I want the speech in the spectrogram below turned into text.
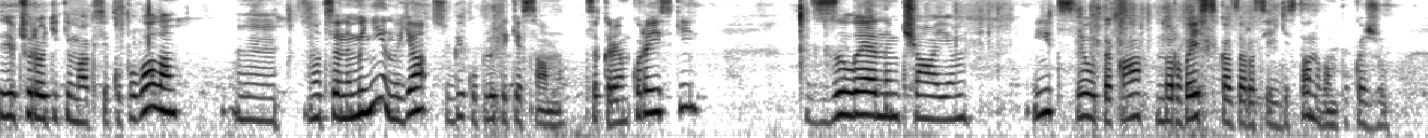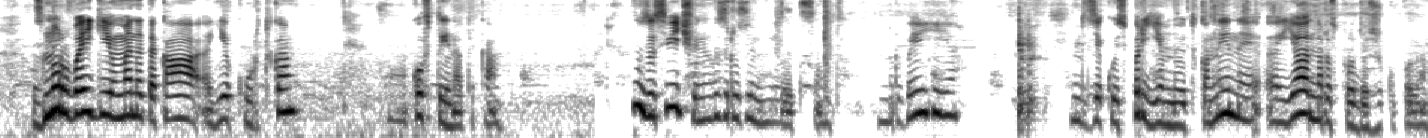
Це я вчора тільки Максі купувала. Ну, це не мені, але я собі куплю таке саме. Це крем корейський з зеленим чаєм. І це отака норвезька. Зараз я її дістану, вам покажу. З Норвегії в мене така є куртка, ковтина така. Ну, засвічую, ну ви зрозуміли це. От Норвегія. З якоїсь приємної тканини. Е, Я на розпродажі купила.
